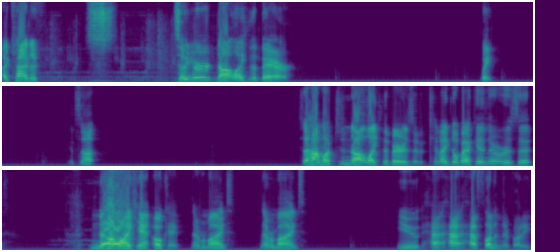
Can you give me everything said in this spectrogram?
I kind of. So you're not like the bear. Wait. It's not. So how much not like the bear is it? Can I go back in there, or is it... No, I can't. Okay, never mind. Never mind. You ha ha have fun in there, buddy.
